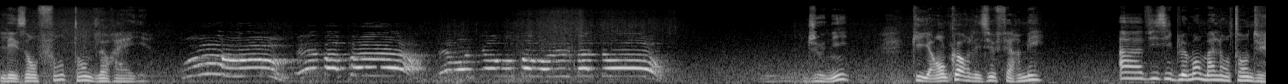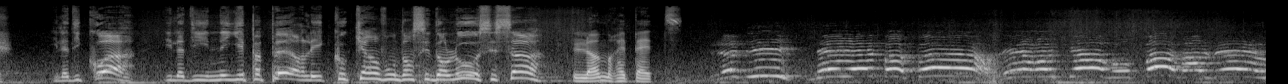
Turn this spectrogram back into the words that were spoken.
Les enfants tendent l'oreille. Ouh Aie pas peur Les requins vont pas voler le bateau Johnny, qui a encore les yeux fermés, a visiblement mal entendu. Il a dit quoi? Il a dit N'ayez pas peur, les coquins vont danser dans l'eau, c'est ça? L'homme répète. Je dis N'ayez pas peur Les requins vont pas manger le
